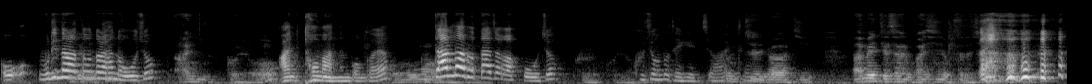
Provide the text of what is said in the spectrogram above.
어, 우리나라 돈으로 한 5조? 아닐걸요. 아니 더 많은 건가요? 어마- 달러로 따져갖고 5조? 그럴걸요. 그 정도 되겠죠 제가 지금 남의 재산에 관심이 없어서 잘.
